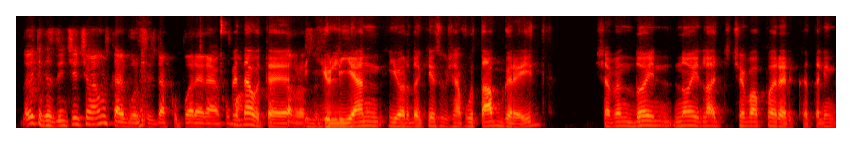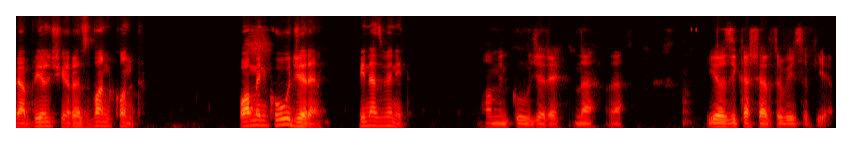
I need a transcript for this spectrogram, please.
dar uite că sunt din ce în ce mai mulți care vor să-și dea cu părerea acum. Păi da, uite, Asta vreau să zic. Iulian Iordăchescu și-a făcut upgrade și avem doi noi la ceva păreri, Cătălin Gabriel și Răzvan Cont. Oameni cu ugere. Bine ați venit! Oameni cu ugere, da, da. Eu zic că așa ar trebui să fie.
